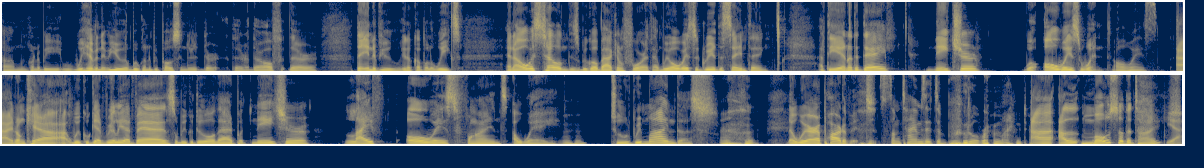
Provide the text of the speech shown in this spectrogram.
um, going to be we have an interview and we're going to be posting their their their their, off, their the interview in a couple of weeks. And I always tell him this: we go back and forth, and we always agree at the same thing. At the end of the day, nature will always win. Always. I don't care. I, we could get really advanced and we could do all that, but nature, life always finds a way hmm to remind us that we are a part of it. Sometimes it's a brutal reminder. Uh, I'll, most of the time, Yeah,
